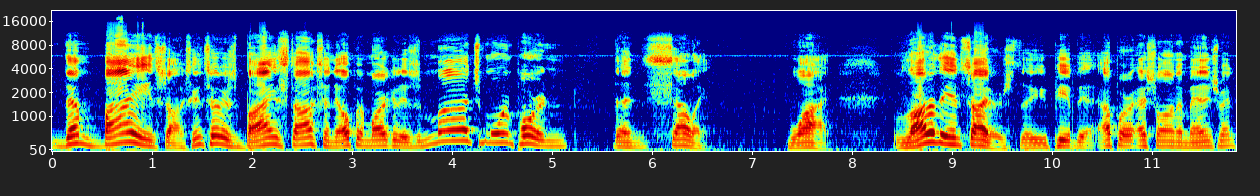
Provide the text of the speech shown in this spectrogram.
them buying stocks, insiders buying stocks in the open market is much more important than selling. Why? A lot of the insiders, the people, the upper echelon of management,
